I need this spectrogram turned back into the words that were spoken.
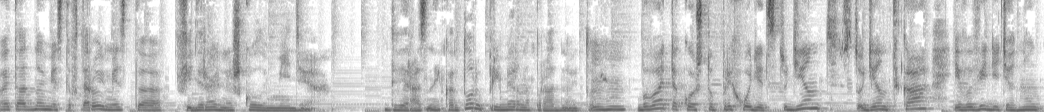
Это одно место. Второе место – Федеральная школа медиа. Две разные конторы примерно про одно и то же. Мгм. Бывает такое, что приходит студент, студентка, и вы видите, ну,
